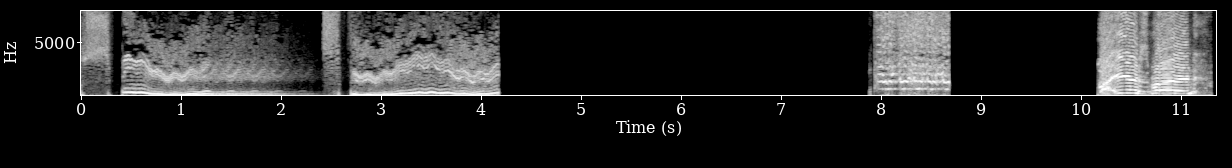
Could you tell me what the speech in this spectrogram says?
Spirit. Spirit. My ears burn!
